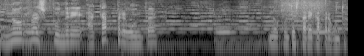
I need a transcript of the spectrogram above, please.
No respondré a cap pregunta. No contestaré cap pregunta.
